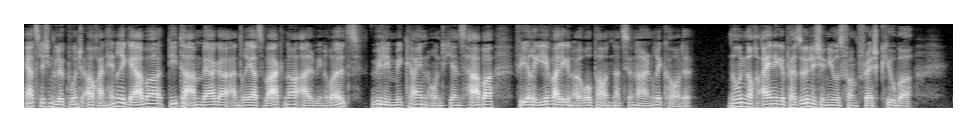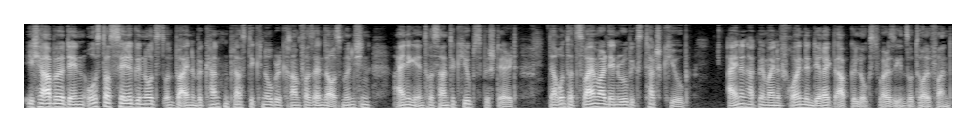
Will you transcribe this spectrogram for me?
Herzlichen Glückwunsch auch an Henry Gerber, Dieter Amberger, Andreas Wagner, Alwin Rölz, Willi Mickein und Jens Haber für ihre jeweiligen Europa- und nationalen Rekorde. Nun noch einige persönliche News vom Fresh Cuber. Ich habe den Ostersale genutzt und bei einem bekannten Plastik-Knobelkram-Versender aus München einige interessante Cubes bestellt, darunter zweimal den Rubik's Touch Cube. Einen hat mir meine Freundin direkt abgeluchst, weil sie ihn so toll fand.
